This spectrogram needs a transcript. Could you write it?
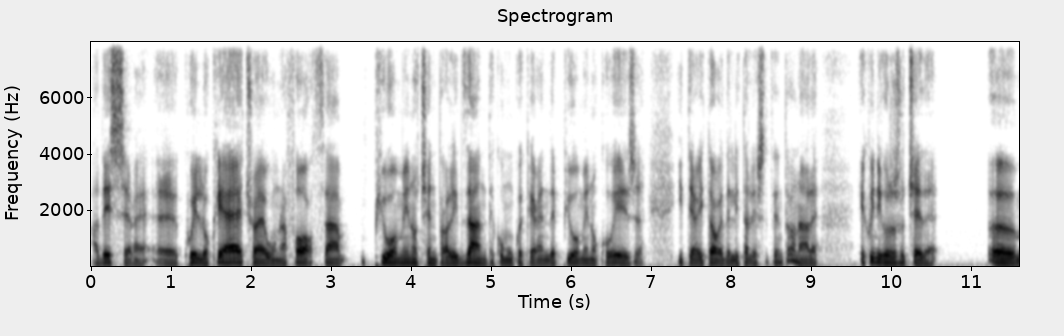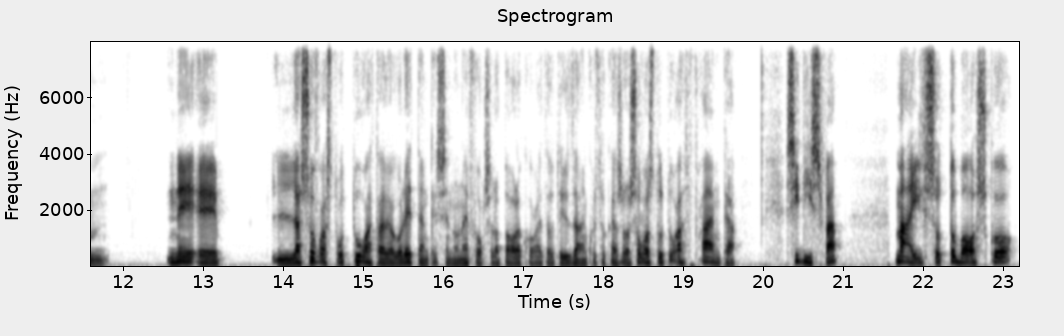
ad essere eh, quello che è, cioè una forza più o meno centralizzante, comunque che rende più o meno coese i territori dell'Italia settentrionale, e quindi cosa succede? Um, ne, eh, la sovrastruttura, tra virgolette, anche se non è forse la parola corretta da utilizzare in questo caso, la sovrastruttura franca si disfa, ma il sottobosco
